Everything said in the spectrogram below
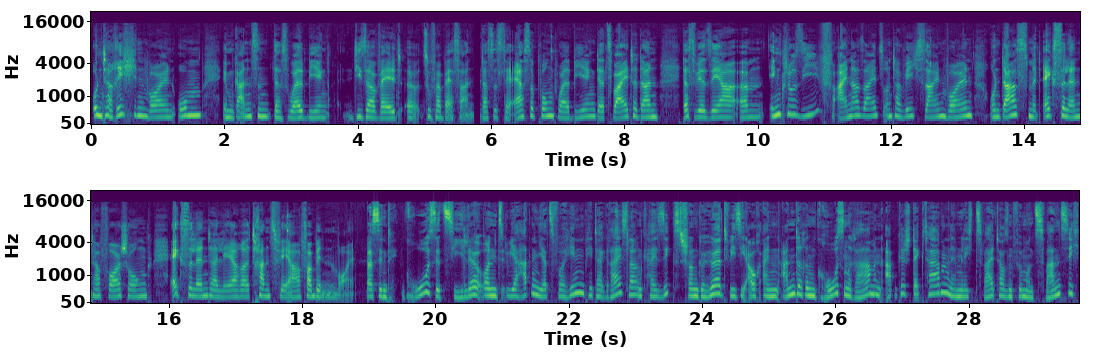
unterrichten wollen, um im Ganzen das Wellbeing dieser Welt äh, zu verbessern. Das ist der erste Punkt, Wellbeing. Der zweite dann, dass wir sehr ähm, inklusiv einerseits unterwegs sein wollen und das mit exzellenter Forschung, exzellenter Lehre, Transfer verbinden wollen. Das sind große Ziele und wir hatten jetzt vorhin Peter Greisler und Kai Six schon gehört, wie sie auch einen anderen großen Rahmen abgesteckt haben, nämlich 2025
